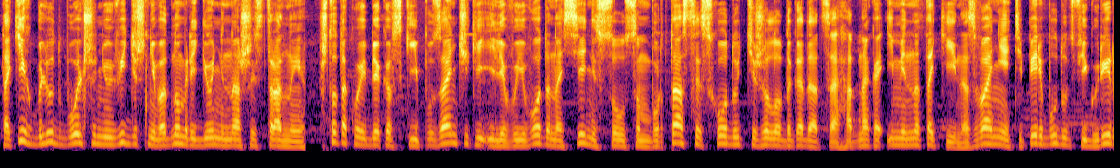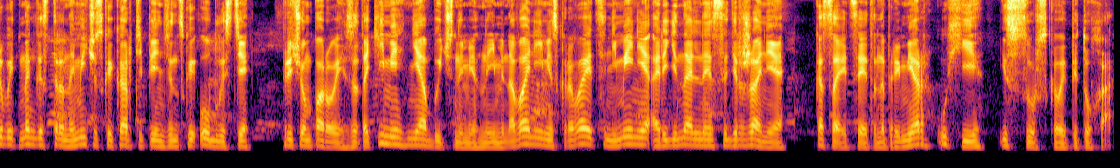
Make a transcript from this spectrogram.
Таких блюд больше не увидишь ни в одном регионе нашей страны. Что такое бековские пузанчики или воевода на сене с соусом буртасы, сходу тяжело догадаться. Однако именно такие названия теперь будут фигурировать на гастрономической карте Пензенской области. Причем порой за такими необычными наименованиями скрывается не менее оригинальное содержание. Касается это, например, ухи из сурского петуха.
